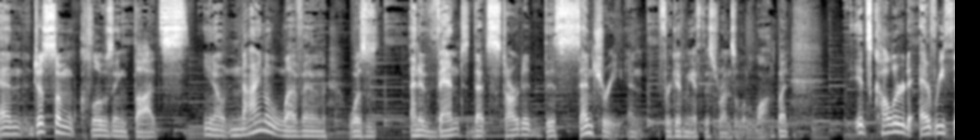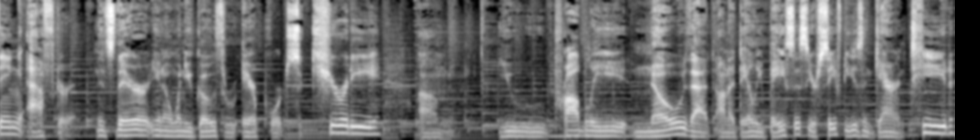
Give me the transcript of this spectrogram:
And just some closing thoughts. You know, 9 11 was an event that started this century. And forgive me if this runs a little long, but it's colored everything after it. It's there, you know, when you go through airport security. Um, you probably know that on a daily basis, your safety isn't guaranteed.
